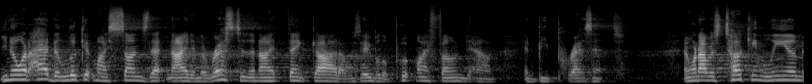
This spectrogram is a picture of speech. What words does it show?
You know what? I had to look at my sons that night, and the rest of the night, thank God, I was able to put my phone down and be present. And when I was tucking Liam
